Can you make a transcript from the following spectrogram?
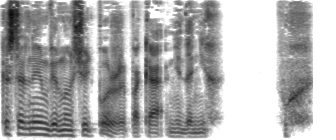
К остальным вернусь чуть позже, пока не до них. Фух.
